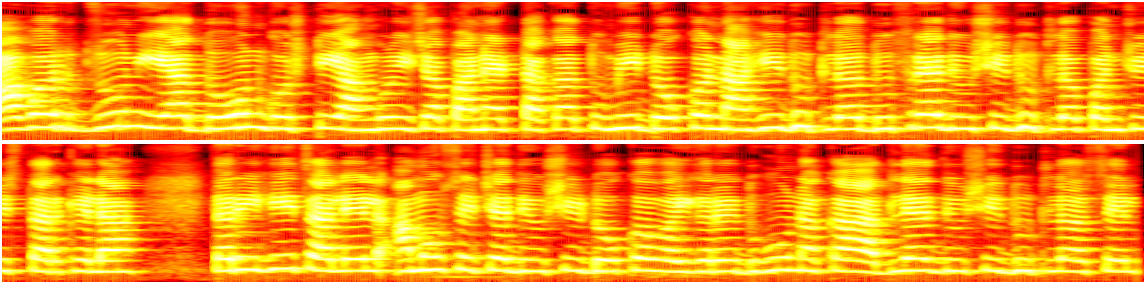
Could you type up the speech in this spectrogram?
आवर्जून या दोन गोष्टी आंघोळीच्या पाण्यात टाका. तुम्ही डोकं नाही धुतलं दुसऱ्या दिवशी धुतलं पंचवीस तारखेला तरीही चालेल. अमावस्येच्या दिवशी डोकं वगैरे धुवू नका. आदल्या दिवशी धुतलं असेल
